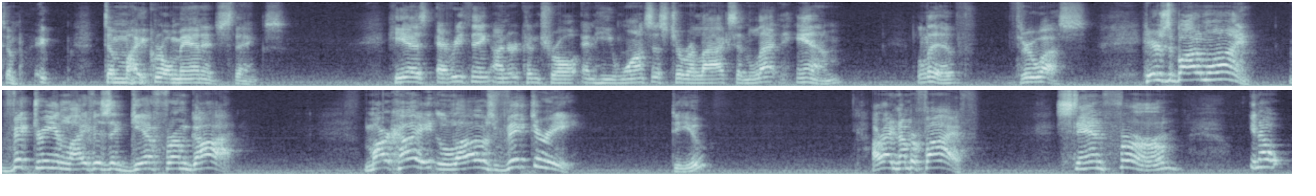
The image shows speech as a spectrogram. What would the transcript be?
to make to micromanage things. He has everything under control and he wants us to relax and let him live through us. Here's the bottom line victory in life is a gift from God. Mark Height loves victory. Do you? All right, number five stand firm. You know,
